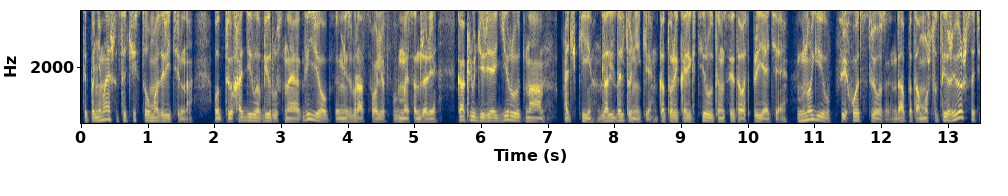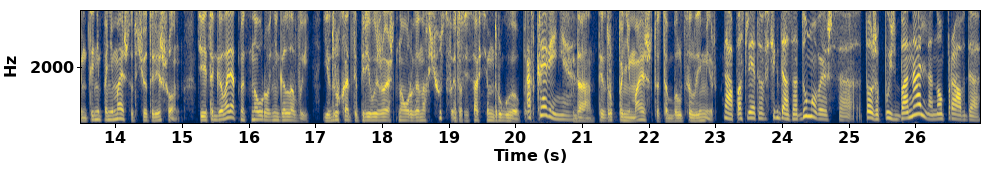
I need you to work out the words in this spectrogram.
Ты понимаешь, что это чисто умозрительно. Вот ходило вирусное видео, мне сбрасывали в мессенджере, как люди реагируют на очки для дальтоники, которые корректируют им цветовосприятие. Многие приходят в слезы, да, потому что ты живешь с этим, ты не понимаешь, что ты что-то лишен. Тебе это говорят, но это на уровне головы. И вдруг, когда ты перевыживаешь на органах чувств, это совсем другой опыт. Откровение. Да, ты вдруг понимаешь, что это был целый мир. Да, после этого всегда задумываешься, тоже пусть банально, но правда,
